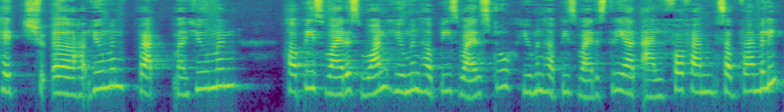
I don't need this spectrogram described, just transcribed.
H, uh, human, pap, uh, human herpes virus 1, human herpes virus 2, human herpes virus 3 are alpha subfamily.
